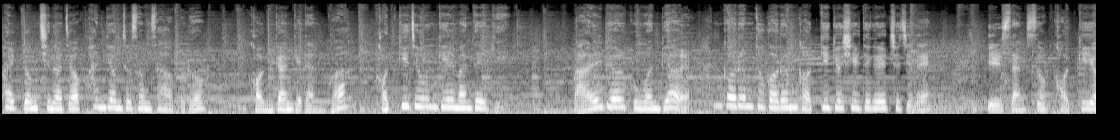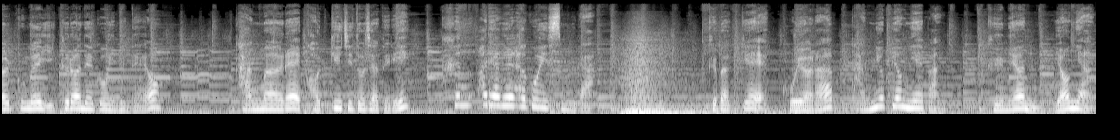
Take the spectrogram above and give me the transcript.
활동 친화적 환경 조성 사업으로 건강 계단과 걷기 좋은 길 만들기, 마을별 공원별 한 걸음 두 걸음 걷기 교실 등을 추진해 일상 속 걷기 열풍을 이끌어내고 있는데요. 각 마을의 걷기 지도자들이 큰 활약을 하고 있습니다. 그 밖에 고혈압, 당뇨병 예방, 금연, 영양,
